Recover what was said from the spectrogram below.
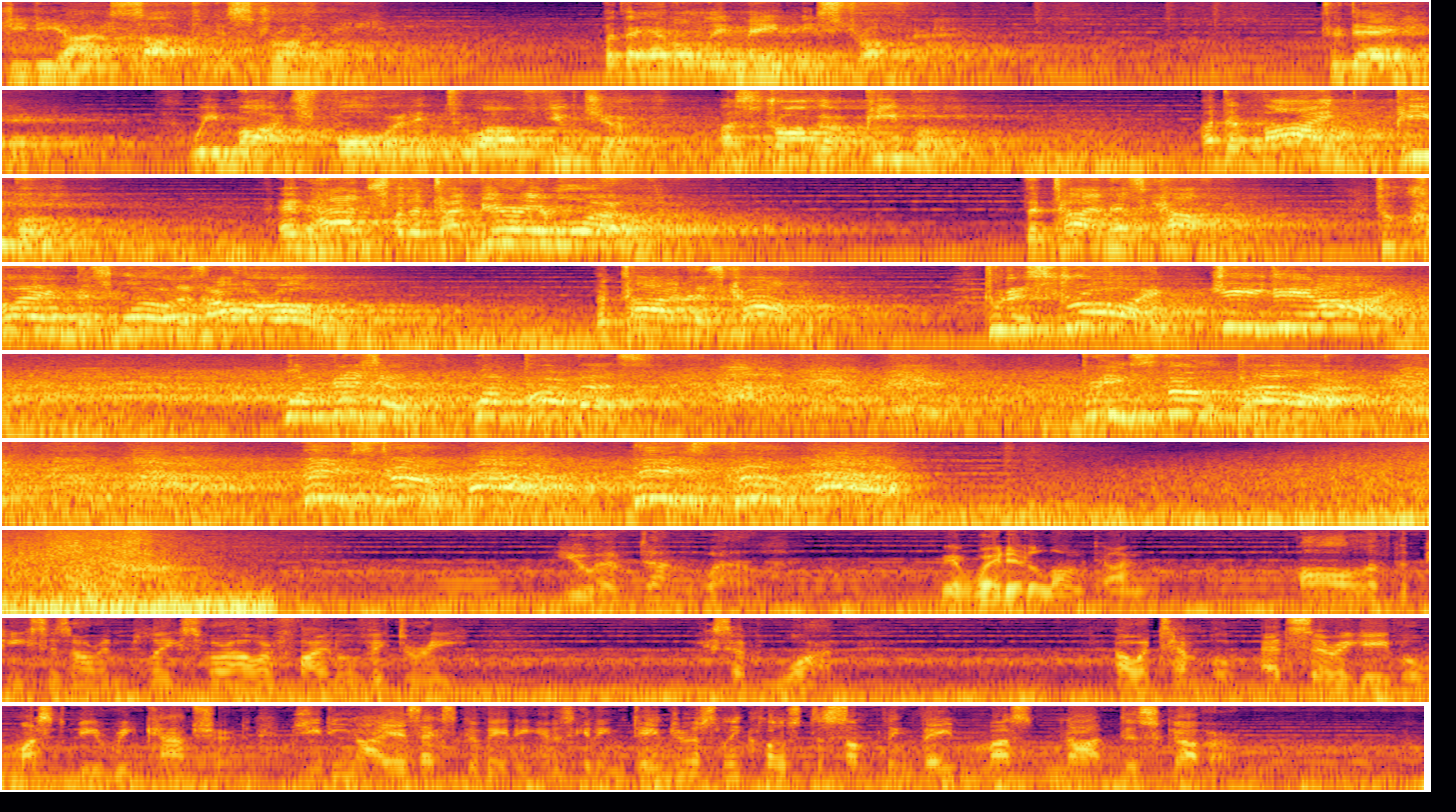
GDI sought to destroy me, but they have only made me stronger. Today, we march forward into our future, a stronger people, a divine people, enhanced for the Tiberium world. The time has come to claim this world as our own. The time has come to destroy GDI. One vision, one purpose. Peace through power. Peace through power. Peace through power. You have done well. We have waited a long time. All of the pieces are in place for our final victory. Except one. Our temple at Sarajevo must be recaptured. GDI is excavating and is getting dangerously close to something they must not discover.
